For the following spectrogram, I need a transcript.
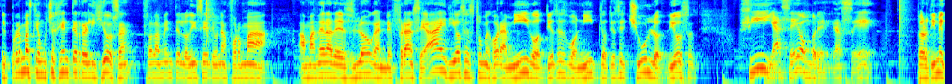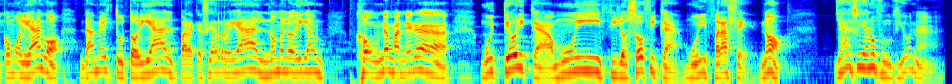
El problema es que mucha gente religiosa solamente lo dice de una forma a manera de eslogan, de frase. Ay, Dios es tu mejor amigo, Dios es bonito, Dios es chulo, Dios es... Sí, ya sé, hombre, ya sé. Pero dime cómo le hago. Dame el tutorial para que sea real. No me lo digan con una manera muy teórica, muy filosófica, muy frase. No, ya eso ya no funciona.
